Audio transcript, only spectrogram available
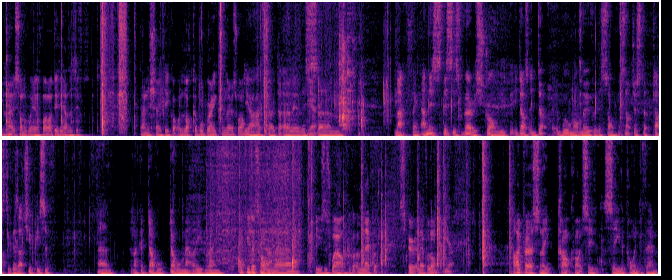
You'll notice on the wheels, while I do the others, if Danny showed they've got a lockable brake on there as well. Yeah, I have showed that earlier. This um, black thing. And this this is very strong. You, it does it, do, it will not move with this on. It's not just the plastic. There's actually a piece of um, like a double double metal either end. If you look on um, these as well, they've got a level, spirit level on. Yeah. I personally can't quite see see the point of them,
